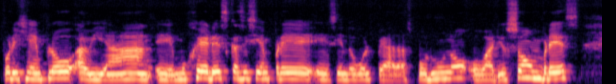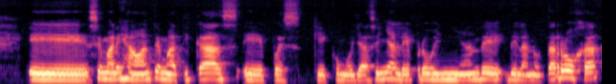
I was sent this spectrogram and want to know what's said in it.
Por ejemplo, había eh, mujeres casi siempre eh, siendo golpeadas por uno o varios hombres. Eh, se manejaban temáticas, pues, que como ya señalé, provenían de, la nota roja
